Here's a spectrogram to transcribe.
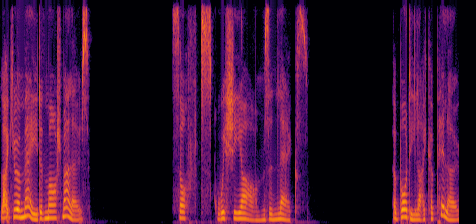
like you are made of marshmallows. Soft, squishy arms and legs. A body like a pillow.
